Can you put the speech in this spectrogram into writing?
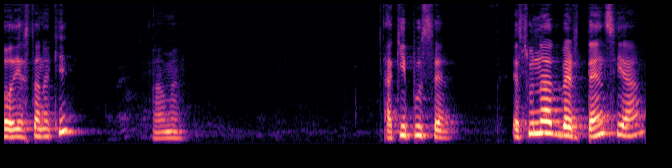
¿Todavía están aquí? Amén. Aquí puse, es una advertencia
